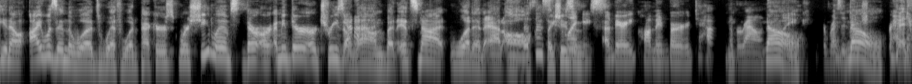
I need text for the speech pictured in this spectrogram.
you know, I was in the woods with woodpeckers where she lives. There are, I mean, there are trees yeah. around, but it's not wooded at all. Like she's like in, a very common bird to have around. No, like a residential no. bird.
